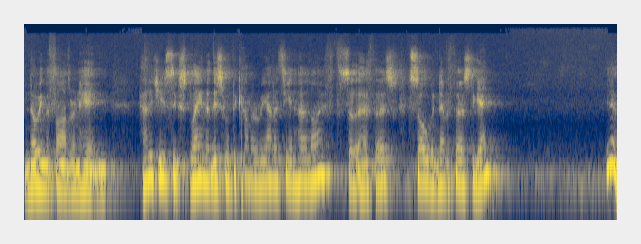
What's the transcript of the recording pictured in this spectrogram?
knowing the Father and Him? How did Jesus explain that this would become a reality in her life so that her thirst, soul would never thirst again? Yeah.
